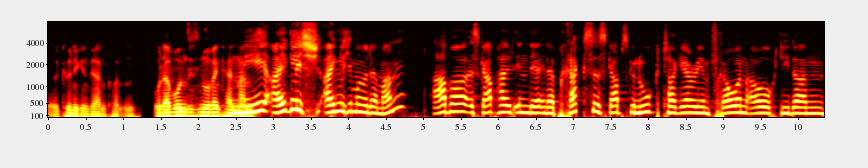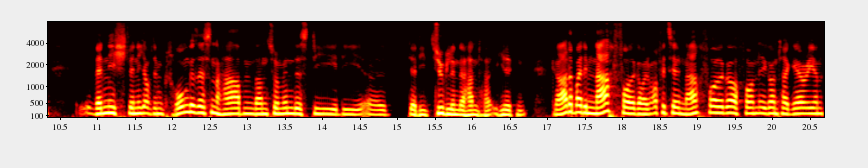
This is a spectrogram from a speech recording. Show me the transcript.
äh, Königin werden konnten. Oder wurden sie es nur, wenn kein Mann? Nee, eigentlich, eigentlich immer nur der Mann. Aber es gab halt in der, in der Praxis gab es genug Targaryen-Frauen auch, die dann, wenn nicht, wenn nicht auf dem Thron gesessen haben, dann zumindest die, die, äh, der die Zügel in der Hand ha- hielten. Gerade bei dem Nachfolger, bei dem offiziellen Nachfolger von Aegon Targaryen,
